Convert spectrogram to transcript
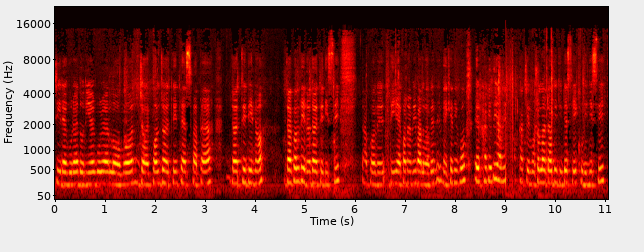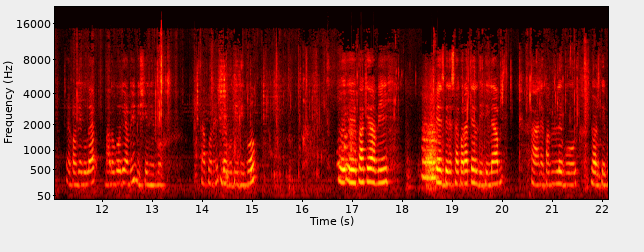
জিরা গুঁড়া, ধনিয়া গুঁড়া, লবণ, জয়ফল, জয়ত্রী তেজপাতা, জয়ত্রী দিনও জয়ফল দিনও জয়ত্রী দিচ্ছি তারপরে দিয়ে এখন আমি ভালোভাবে মেখে দিব এর ফাঁকে দিয়ে আমি কাঁচের মশলাটাও দিয়ে দিতেছি খুলে দিচ্ছি এখন এগুলা ভালো করে আমি মিশিয়ে নেব। তারপরে লেবু দিয়ে দিব। এর ফাঁকে আমি পেঁয়াজ বেরেস্তা করা তেল দিয়ে দিলাম। আর এখন লেবু রস দিব।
